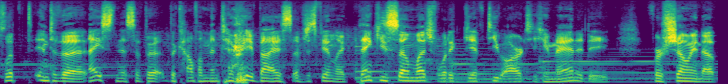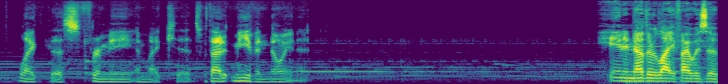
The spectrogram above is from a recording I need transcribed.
flipped into the niceness of the, the complimentary bias of just being like, thank you so much. What a gift you are to humanity for showing up like this for me and my kids without me even knowing it in another life, I was a,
